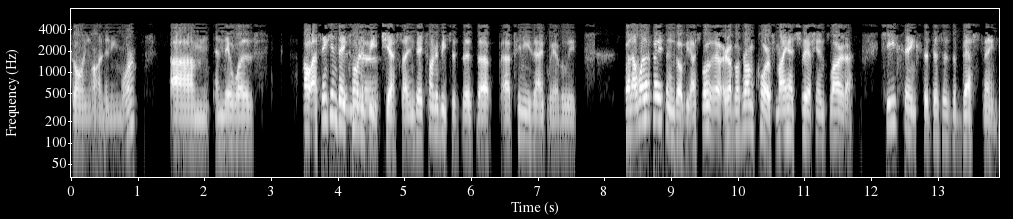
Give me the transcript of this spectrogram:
going on anymore. Um, and there was, oh, I think in Daytona Beach, yes, in Daytona Beach, there's the uh, Penny Zagwe, I believe. But I want to tell you something, Dovi. I spoke uh, Rabbi Ram Korf, my head shliach in Florida. He thinks that this is the best thing.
